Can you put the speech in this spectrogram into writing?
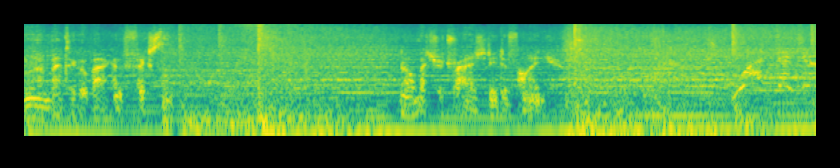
We're not meant to go back and fix them. Don't let your tragedy define you. What did you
